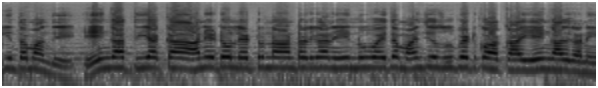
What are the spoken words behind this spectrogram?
ఇంతమంది. ఏం కాదు తీయక్క అనేటోళ్ళు ఎట్టున్నా అంటారు కానీ నువ్వైతే మంచిగా చూపెట్టుకో అక్క ఏం కాదు కానీ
